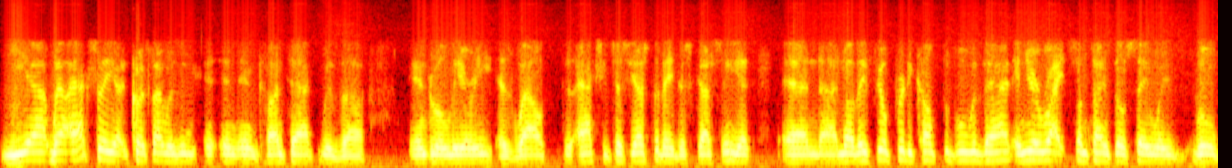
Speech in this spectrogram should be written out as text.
Yeah, well, actually, of course, I was in, in, in contact with uh, Andrew O'Leary as well, actually just yesterday discussing it. And uh, no, they feel pretty comfortable with that. And you're right. Sometimes they'll say, we, we'll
